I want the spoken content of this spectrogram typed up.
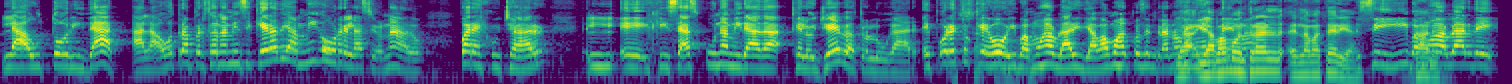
la autoridad a la otra persona, ni siquiera de amigo o relacionado, para escuchar eh, quizás una mirada que lo lleve a otro lugar. Es por esto que hoy vamos a hablar y ya vamos a concentrarnos ya en el ya vamos a entrar en la materia. Sí, vamos Dale. a hablar de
